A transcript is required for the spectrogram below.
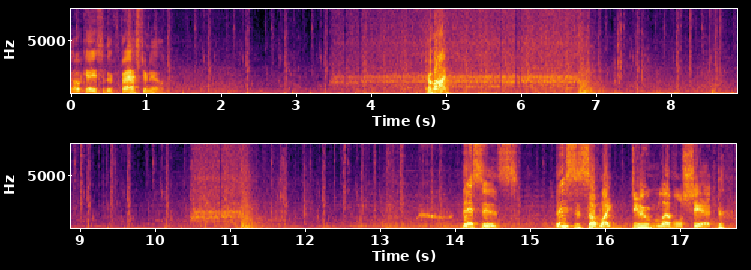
Okay, so they're faster now. Come on! This is... This is some, like, Doom level shit.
